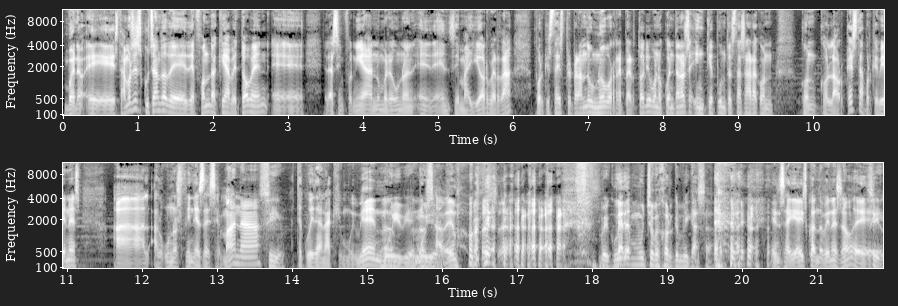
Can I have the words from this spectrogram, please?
Bueno, eh, estamos escuchando de, de fondo aquí a Beethoven, eh, la Sinfonía número uno en, en- en C mayor, ¿verdad? Porque estáis preparando un nuevo repertorio. Bueno, cuéntanos en qué punto estás ahora con, con- con la orquesta, porque vienes a, algunos fines de semana. Sí. Te cuidan aquí muy bien. ¿no? Muy bien, Lo muy bien. sabemos. Me cuidan mucho mejor que en mi casa. Ensayáis cuando vienes, ¿no? Eh, Sí.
